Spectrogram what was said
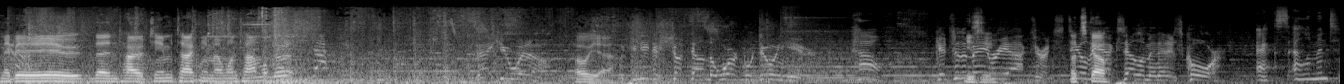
Maybe the entire team attacking him at one time will do it? Thank you, Widow. Oh yeah. But you need to shut down the work we're doing here. How? Get to the Easy. main reactor and steal Let's the go. X element at its core. X element?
